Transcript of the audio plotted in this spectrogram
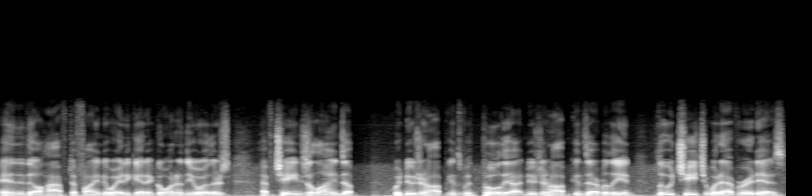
and they'll have to find a way to get it going. And the Oilers have changed the lines up with Nugent Hopkins, with Pouliot, Nugent Hopkins, Eberle, and Lucic, whatever it is.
